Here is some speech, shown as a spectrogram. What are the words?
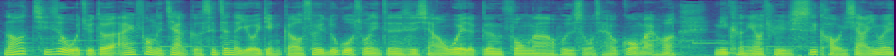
然后其实我觉得 iPhone 的价格是真的有一点高，所以如果说你真的是想要为了跟风啊或者什么才要购买的话，你可能要去思考一下。因为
